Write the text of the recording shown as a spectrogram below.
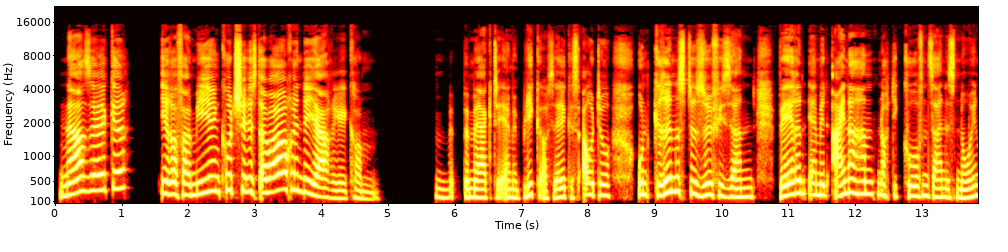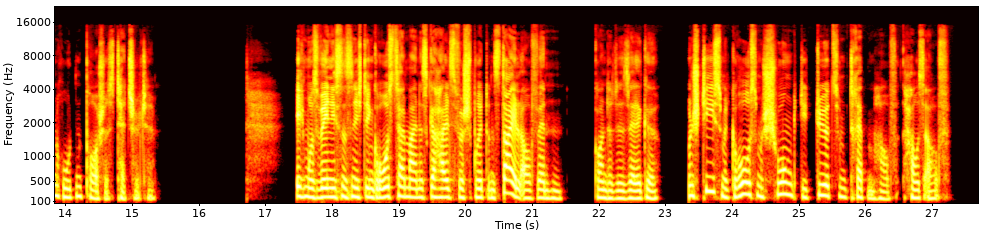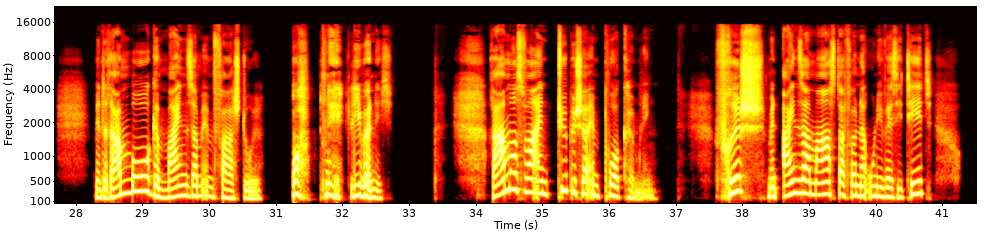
Na, Selke, Ihre Familienkutsche ist aber auch in die Jahre gekommen. bemerkte er mit Blick auf Selkes Auto und grinste suffisant, während er mit einer Hand noch die Kurven seines neuen roten Porsches tätschelte. Ich muss wenigstens nicht den Großteil meines Gehalts für Sprit und Style aufwenden, konterte Selke und stieß mit großem Schwung die Tür zum Treppenhaus auf. Mit Rambo gemeinsam im Fahrstuhl. Boah, nee, lieber nicht. Ramos war ein typischer Emporkömmling. Frisch, mit Einsermaster von der Universität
